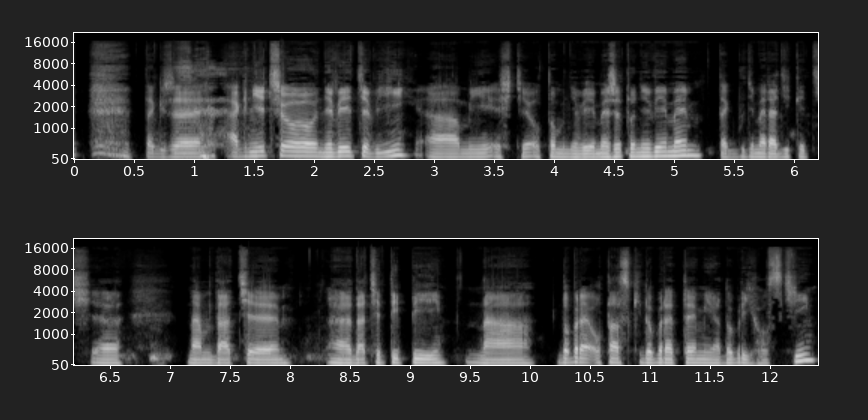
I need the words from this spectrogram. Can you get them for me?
Takže ak niečo neviete vy a my ešte o tom nevieme, že to nevieme, tak budeme radi, keď nám dáte, dáte tipy na dobré otázky, dobré témy a dobrých hostí.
